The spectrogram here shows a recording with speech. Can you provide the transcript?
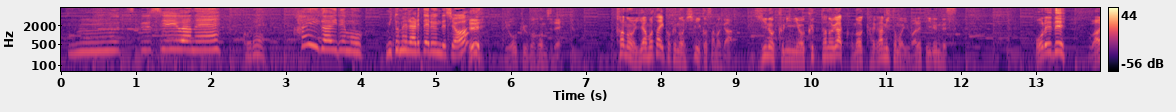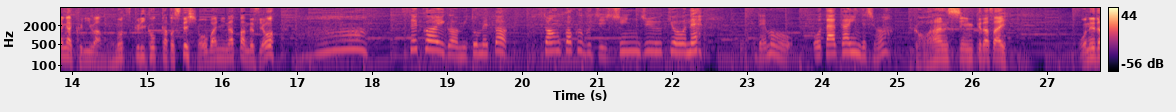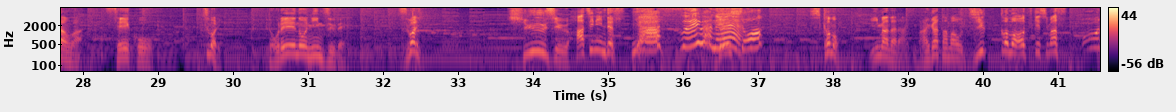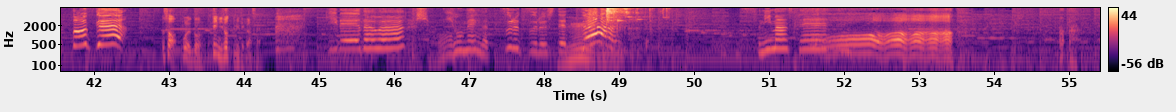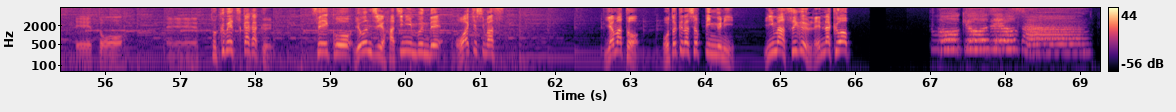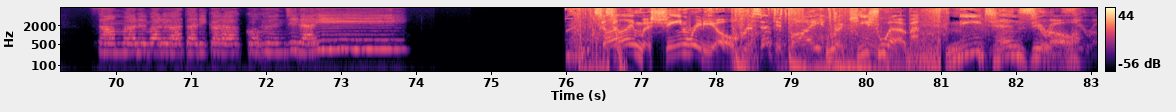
うーん美しいわね。これ海外でも認められてるんでしょ？ええよくご存知で。かの邪馬台国の卑弥呼様が義の国に送ったのがこの鏡とも言われているんです。これで我が国はものづくり国家として評判になったんですよ。ああ世界が認めた三角縁真珠鏡ねでもお高いんでしょ？ご安心ください。お値段は成功つまり奴隷の人数でズバリ98人です。安いわね。でしょ？しかも今なら勾玉を10個もお付けします。お得。さあこれどう？手に取ってみてください。綺麗だわ。表面がツルツルしてうん。がすみません。おー。あーあーあえっ、ー、とえー、特別価格。成功48人分でお分けします。ヤマトお得なショッピングに今すぐ連絡を。東京ゼロ三。三丸丸あたりから古墳時代 Time Machine Radio. Presented by Rakesh Webb. Me Knee 10 0.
